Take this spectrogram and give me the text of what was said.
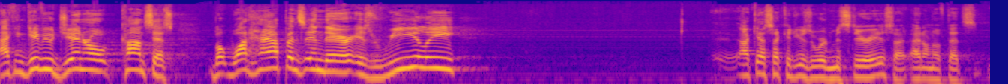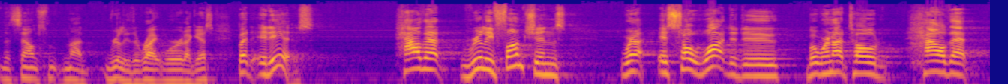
I can give you general concepts, but what happens in there is really, uh, I guess I could use the word mysterious. I, I don't know if that's, that sounds not really the right word, I guess, but it is. How that really functions we're not, it's told what to do, but we're not told how that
